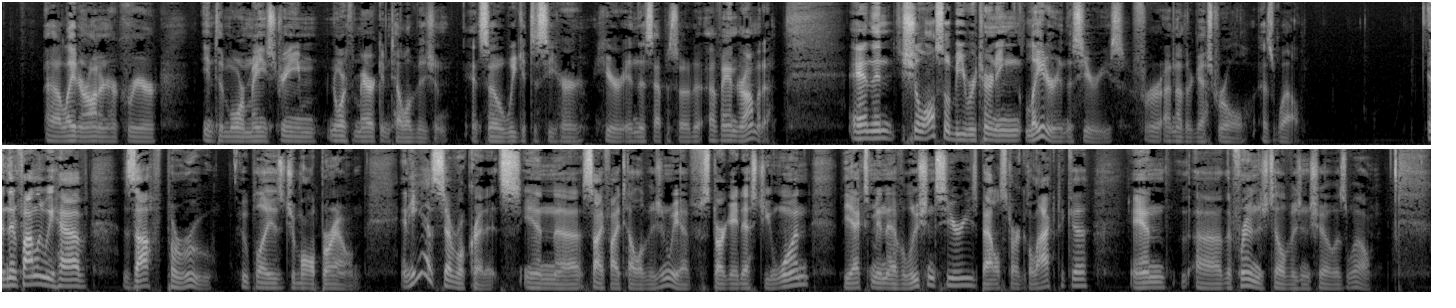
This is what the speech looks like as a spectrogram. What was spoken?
uh, later on in her career into more mainstream North American television, and so we get to see her here in this episode of Andromeda. And then she'll also be returning later in the series for another guest role as well. And then finally, we have Zaf Peru, who plays Jamal Brown. And he has several credits in uh, sci fi television. We have Stargate SG 1, the X Men Evolution series, Battlestar Galactica, and uh, the Fringe television show as well.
